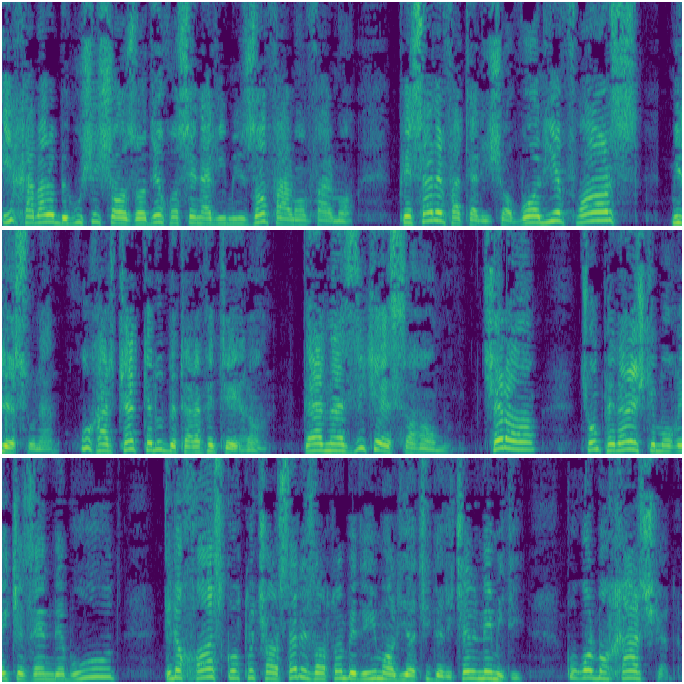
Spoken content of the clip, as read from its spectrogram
این خبر رو به گوش شاهزاده حسین علی میرزا فرمان فرما. پسر فتلیشا والی فارس میرسونن. او حرکت کرد به طرف تهران. در نزدیک اصفهان بود. چرا؟ چون پدرش که موقعی که زنده بود اینو خواست گفت تو 400 هزار تومان بدهی مالیاتی داری. چرا نمیدی؟ گفت قربان خرج کردم.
